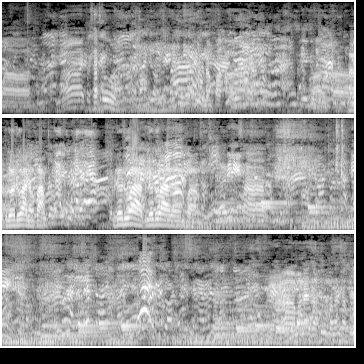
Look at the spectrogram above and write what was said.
nampak. Ah, itu satu. Satu nampak. ah, kedua-dua nampak. Kedua-dua, kedua-dua nampak. Nah, mana yang satu? Mana yang satu?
